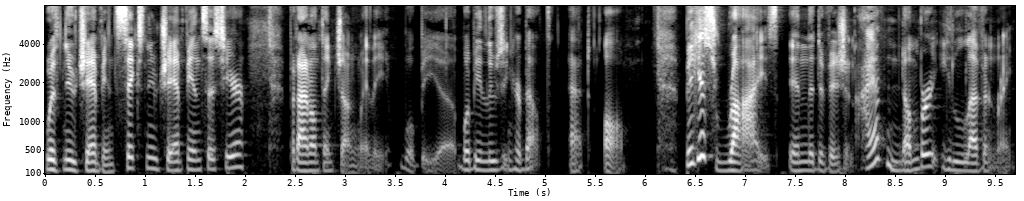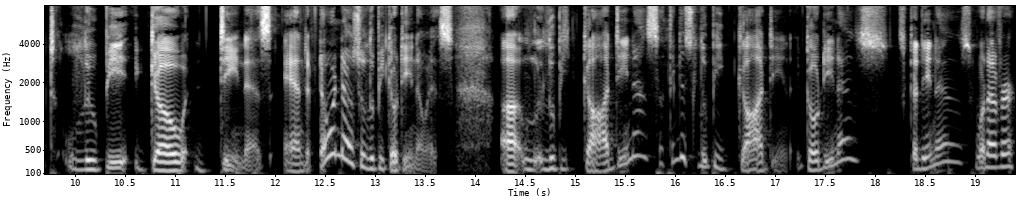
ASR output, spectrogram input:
with new champions. Six new champions this year, but I don't think Zhang Weili will be uh, will be losing her belt at all. Biggest rise in the division. I have number 11 ranked, Lupi Godinez. And if no one knows who Lupi Godino is, uh, Lupi Godinez? I think it's Lupi Godinez. Godinez? Godinez? Whatever.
